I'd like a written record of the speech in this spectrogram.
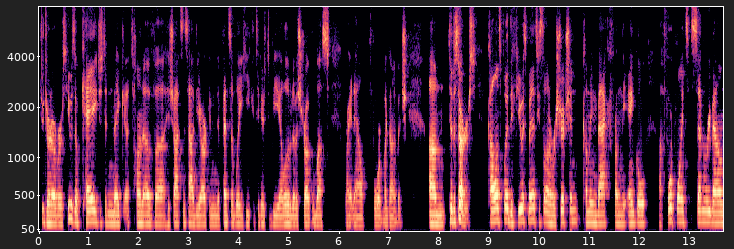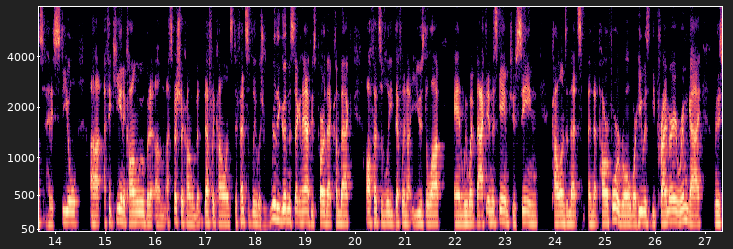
two turnovers. He was okay, just didn't make a ton of uh, his shots inside the arc. And defensively, he continues to be a little bit of a struggle bus right now for Bogdanovich. Um, to the starters, Collins played the fewest minutes. He's still on a restriction coming back from the ankle. Uh, four points, seven rebounds, had a steal. Uh, I think he and Okongwu, but um, especially Okongwu, but definitely Collins defensively was really good in the second half. He's part of that comeback. Offensively, definitely not used a lot. And we went back in this game to seeing Collins in that in that power forward role where he was the primary rim guy when he was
